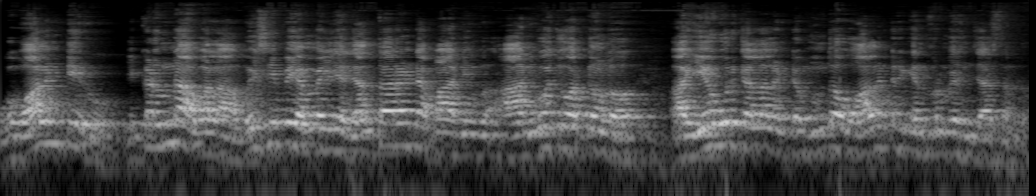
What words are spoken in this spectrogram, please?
ఒక వాలంటీరు ఇక్కడ ఉన్న వాళ్ళ వైసీపీ ఎమ్మెల్యేలు వెళ్తారంటే ఆ ని- ఆ నియోజకవర్గంలో ఆ ఏ ఊరికి వెళ్ళాలంటే ముందు ఆ వాలంటీర్కి ఇన్ఫర్మేషన్ చేస్తున్నారు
